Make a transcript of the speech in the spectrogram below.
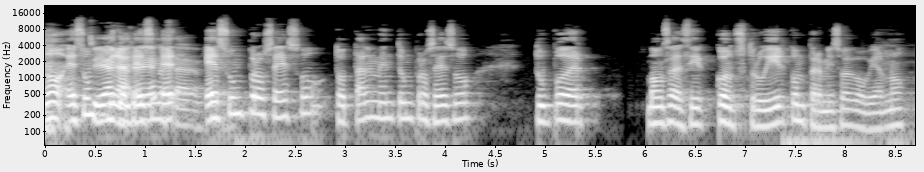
No, es un, Sí, mira, es, no un proceso, totalmente un proceso, tú poder, vamos a decir, construir con permiso de gobierno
